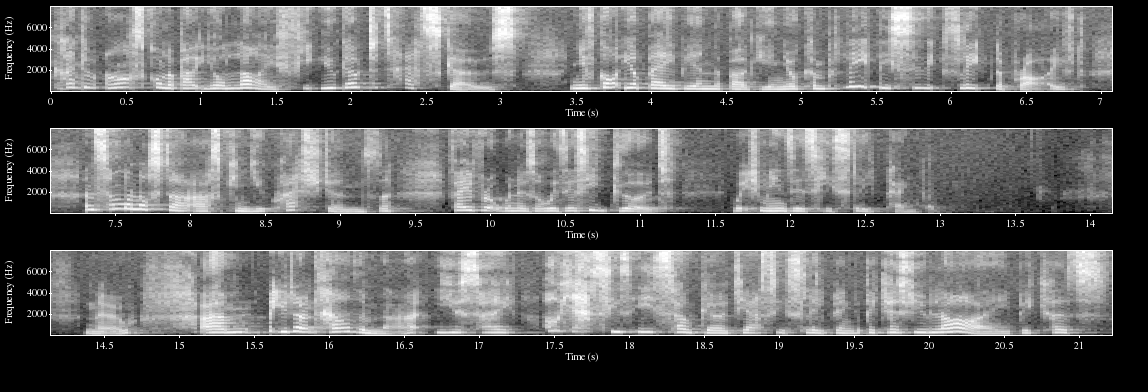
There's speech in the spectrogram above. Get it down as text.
kind of ask all about your life. You go to Tesco's and you've got your baby in the buggy and you're completely sleep deprived, and someone will start asking you questions. The favourite one is always, Is he good? Which means, Is he sleeping? No. Um, but you don't tell them that. You say, Oh, yes, he's, he's so good. Yes, he's sleeping. Because you lie, because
